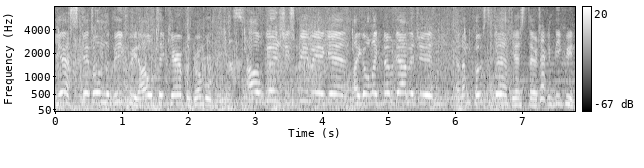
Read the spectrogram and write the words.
Yes, get on the bee queen, I will take care of the grumble bees. Oh good, she's screaming again! I got like no damage in, and I'm close to death. Yes, they're attacking bee queen.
